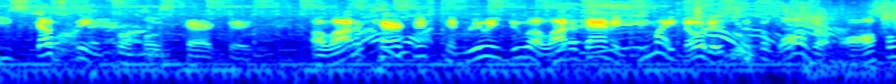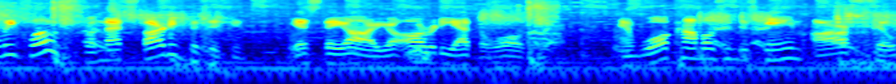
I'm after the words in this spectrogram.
disgusting for most characters. A lot of characters can really do a lot of damage. You might notice that the walls are awfully close from that starting position. Yes, they are. You're already at the walls there. And wall combos in this game are filthy.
